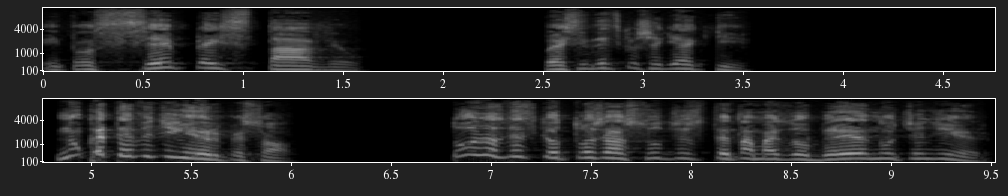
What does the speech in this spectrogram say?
então sempre é estável. Foi assim desde que eu cheguei aqui. Nunca teve dinheiro, pessoal. Todas as vezes que eu trouxe assunto de sustentar mais obreiro, não tinha dinheiro.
